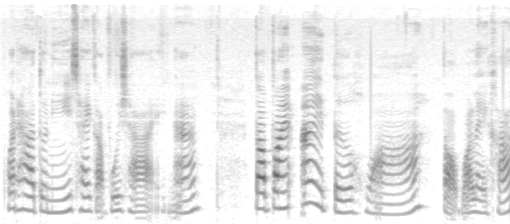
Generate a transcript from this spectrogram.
เพราะทาตัวนี้ใช้กับผู้ชายนะ ต่อไปไอ้เต๋อหวาตอบว่าอะไรคะ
